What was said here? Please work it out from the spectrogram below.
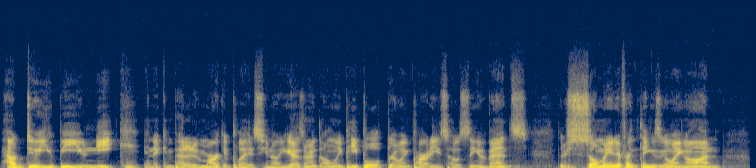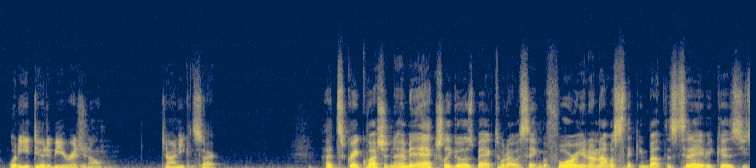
how do you be unique in a competitive marketplace? You know, you guys aren't the only people throwing parties, hosting events. There's so many different things going on. What do you do to be original? John, you can start. That's a great question. I mean, it actually goes back to what I was saying before, you know, and I was thinking about this today because you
